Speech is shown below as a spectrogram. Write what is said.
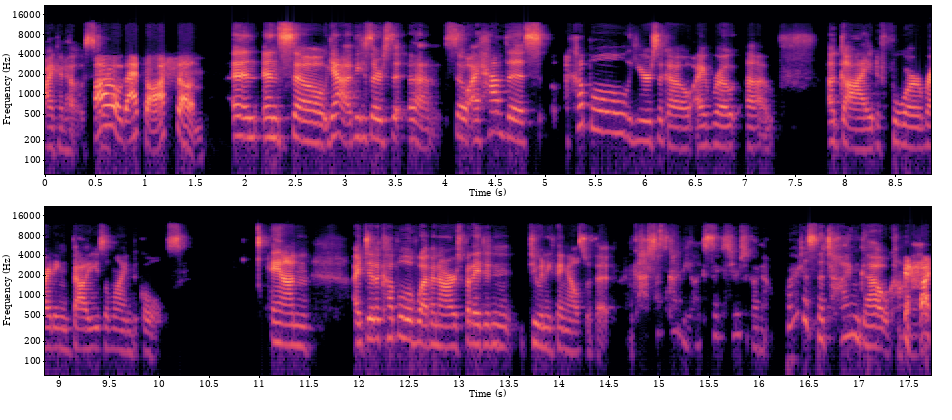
I could host. Oh, that's awesome. And and so yeah, because there's um, so I have this a couple years ago. I wrote a, a guide for writing values aligned goals, and I did a couple of webinars, but I didn't do anything else with it. Gosh, that's gonna be like six years ago now. Where does the time go? Connie? I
